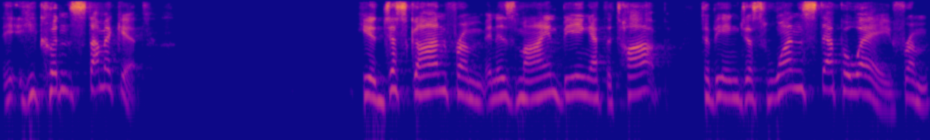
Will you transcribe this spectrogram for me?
He couldn't stomach it. He had just gone from, in his mind, being at the top to being just one step away from,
